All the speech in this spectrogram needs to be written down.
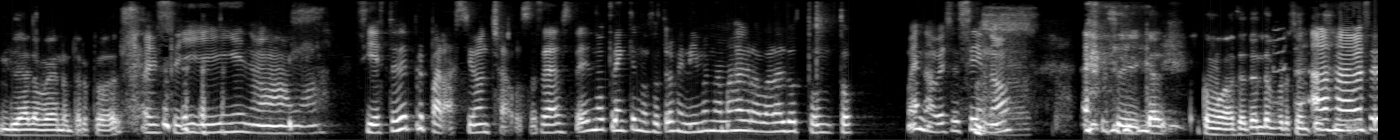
ya lo voy a anotar todas. Ay, sí, no, no. Sí, esto es de preparación, chavos. O sea, ustedes no creen que nosotros venimos nada más a grabar algo tonto. Bueno, a veces sí, ¿no? sí, como 70% Ajá, sí,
